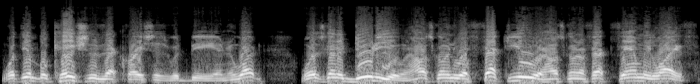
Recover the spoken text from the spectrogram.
what the implication of that crisis would be and what what it's going to do to you and how it's going to affect you and how it's going to affect family life.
